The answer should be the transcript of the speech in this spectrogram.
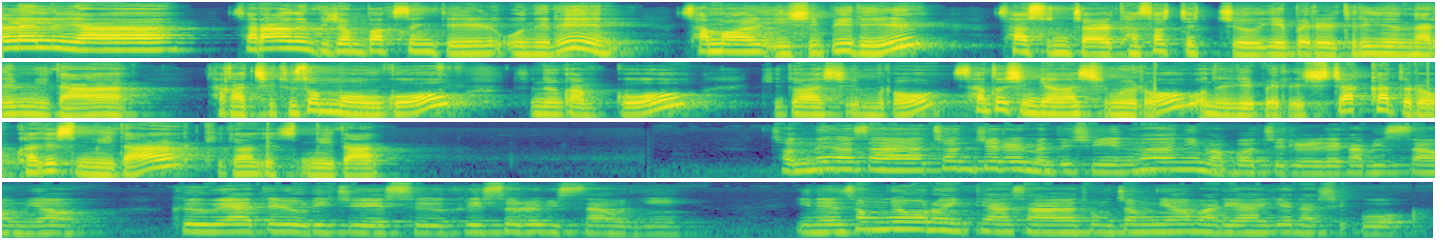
할렐루야! 사랑하는 비전부 학생들, 오늘은 3월 21일 사순절 다섯째 주 예배를 드리는 날입니다. 다 같이 두 손 모으고 두 눈 감고 기도하심으로 사도신경 하심으로 오늘 예배를 시작하도록 하겠습니다. 기도하겠습니다. 전능하사 천지를 만드신 하나님 아버지를 내가 믿사오며 그 외아들 우리 주 예수 그리스도를 믿사오니 이는 성령으로 잉태하사 동정녀 마리아에게 나시고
